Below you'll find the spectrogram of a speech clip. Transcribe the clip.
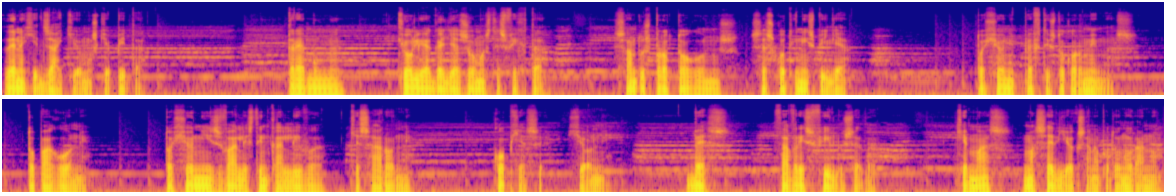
Δεν έχει τζάκι όμως και πίτα. Τρέμουμε κι όλοι αγκαλιαζόμαστε σφιχτά σαν τους πρωτόγονους σε σκοτεινή σπηλιά. Το χιόνι πέφτει στο κορμί μας, το παγώνει. Το χιόνι εισβάλλει στην καλύβα και σαρώνει. Κόπιασε χιόνι. Μπες, θα βρεις φίλους εδώ. Και μας μας έδιωξαν από τον ουρανό.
